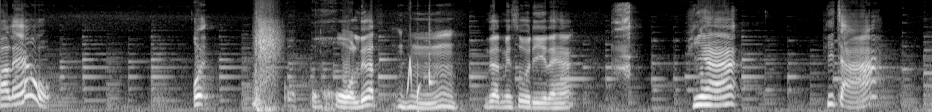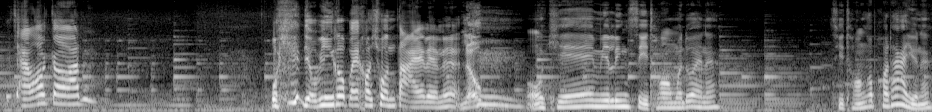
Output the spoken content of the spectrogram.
มาแล้วโอ้ยโอ้โหเลือดอื้อหือเลือดไม่สู้ดีเลยฮะ พี่ฮะ พี่จ๋า พี่จ๋ารอก่อน โอ้ยเดี๋ยววิ่งเข้าไปเขาชนตายเลยเนี่ยโอเค มีลิงสีทองมาด้วยนะ สีทองก็พอได้อยู่นะ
